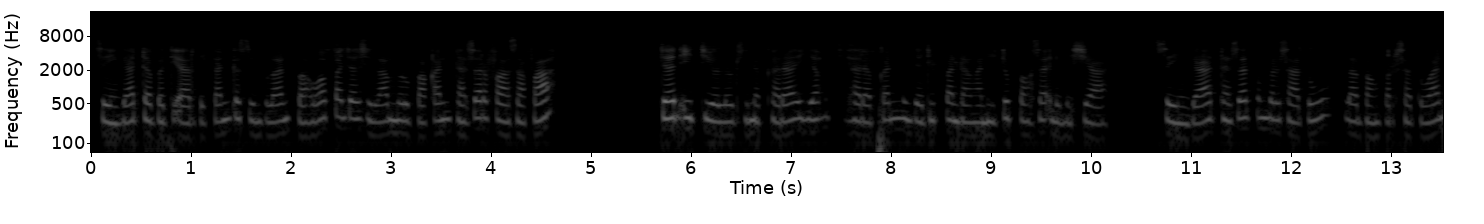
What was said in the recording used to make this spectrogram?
sehingga dapat diartikan kesimpulan bahwa Pancasila merupakan dasar falsafah dan ideologi negara yang diharapkan menjadi pandangan hidup bangsa Indonesia, sehingga dasar pemersatu, lambang persatuan,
